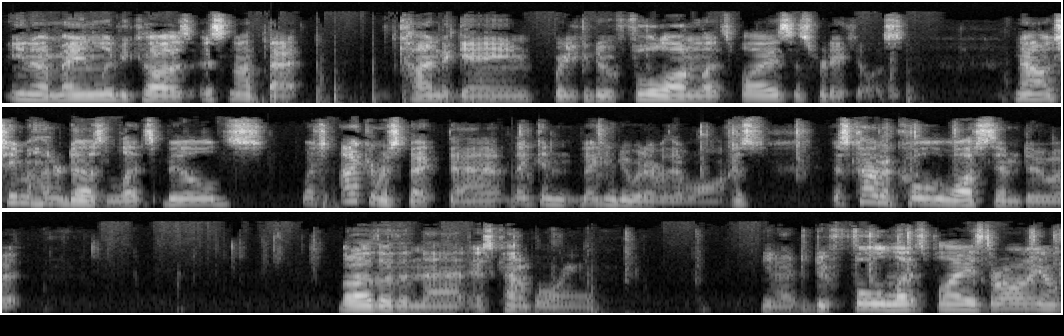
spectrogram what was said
you know, mainly because it's not that kind of game where you can do full-on Let's Plays. It's ridiculous. Now, Achievement Hunter does Let's Builds, which I can respect that. They can they can do whatever they want. It's it's kind of cool to watch them do it. But other than that, it's kind of boring. You know, to do full Let's Plays, they're only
